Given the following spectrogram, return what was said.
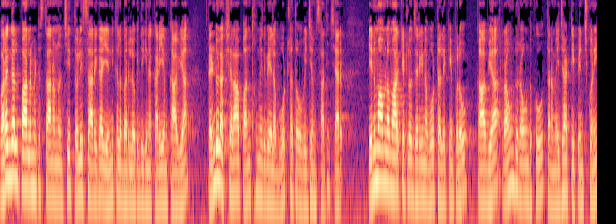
వరంగల్ పార్లమెంటు స్థానం నుంచి తొలిసారిగా ఎన్నికల బరిలోకి దిగిన కడియం కావ్య రెండు లక్షల పంతొమ్మిది వేల ఓట్లతో విజయం సాధించారు. ఎనుమామల మార్కెట్లో జరిగిన ఓట్ల లెక్కింపులో కావ్య రౌండ్ రౌండ్కు తన మెజార్టీ పెంచుకొని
